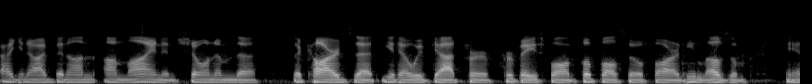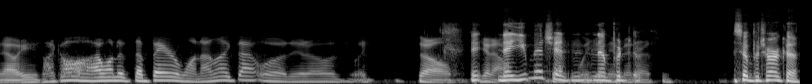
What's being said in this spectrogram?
Uh, uh, you know, I've been on online and showing him the the cards that you know we've got for for baseball and football so far, and he loves them. You know, he's like, "Oh, I wanted the bear one. I like that one." You know, it's like so. You know, now you mentioned now, so Petrarca,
